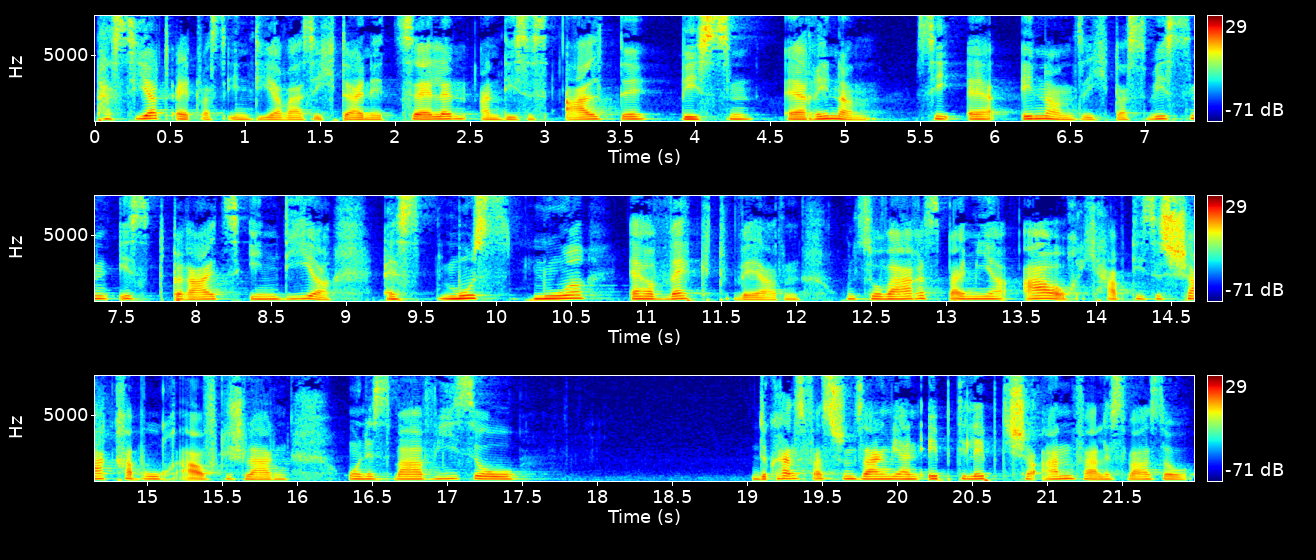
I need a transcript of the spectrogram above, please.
passiert etwas in dir, weil sich deine Zellen an dieses alte Wissen erinnern. Sie erinnern sich, das Wissen ist bereits in dir. Es muss nur erweckt werden. Und so war es bei mir auch. Ich habe dieses Chakra-Buch aufgeschlagen und es war wie so, du kannst fast schon sagen, wie ein epileptischer Anfall. Es war so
